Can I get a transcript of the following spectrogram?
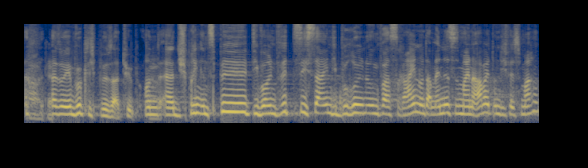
Ah, okay. Also ein wirklich böser Typ. Und äh, die springen ins Bild, die wollen witzig sein, die brüllen irgendwas rein und am Ende ist es meine Arbeit und ich will es machen.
